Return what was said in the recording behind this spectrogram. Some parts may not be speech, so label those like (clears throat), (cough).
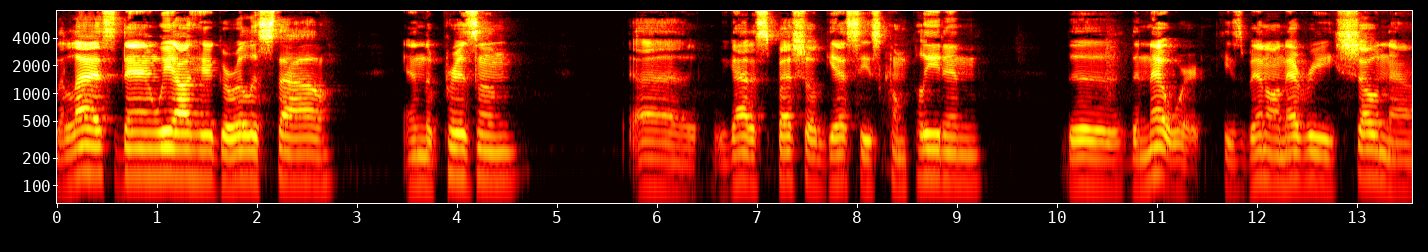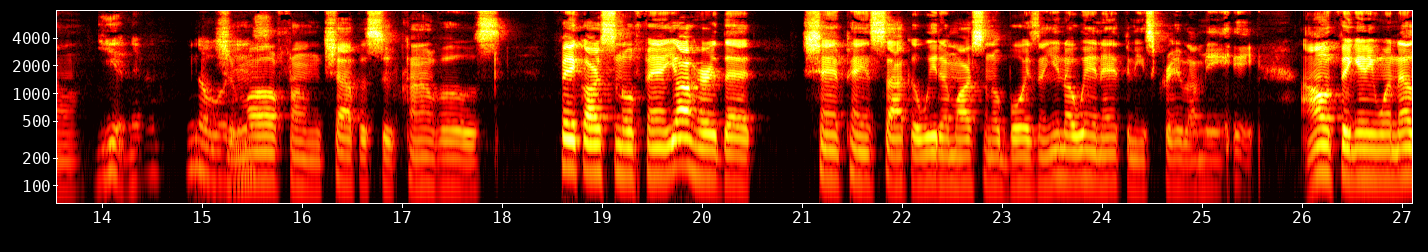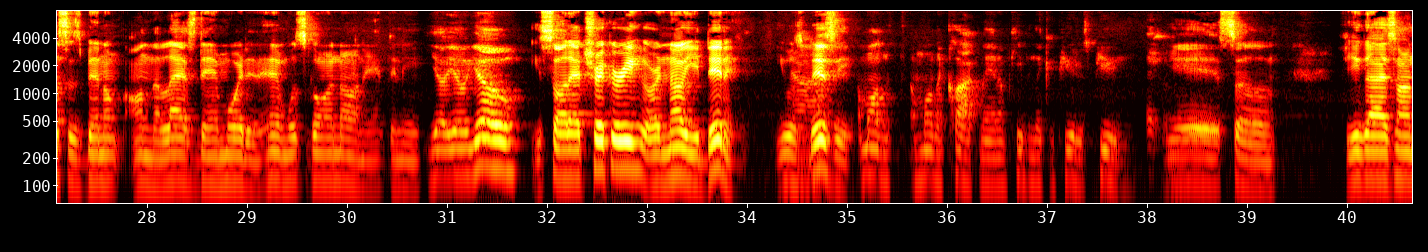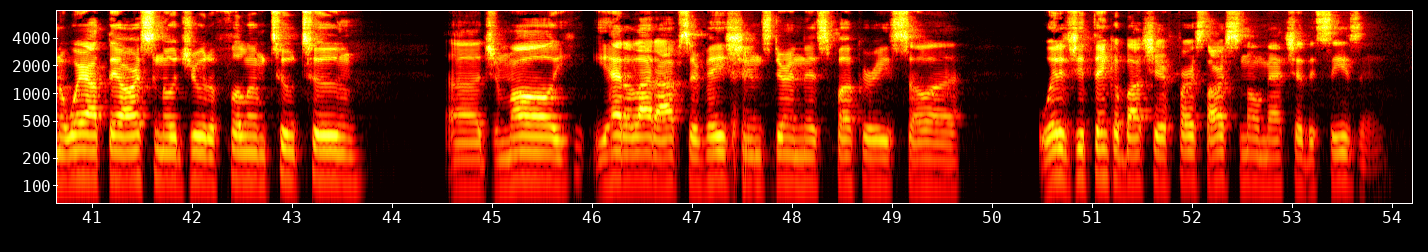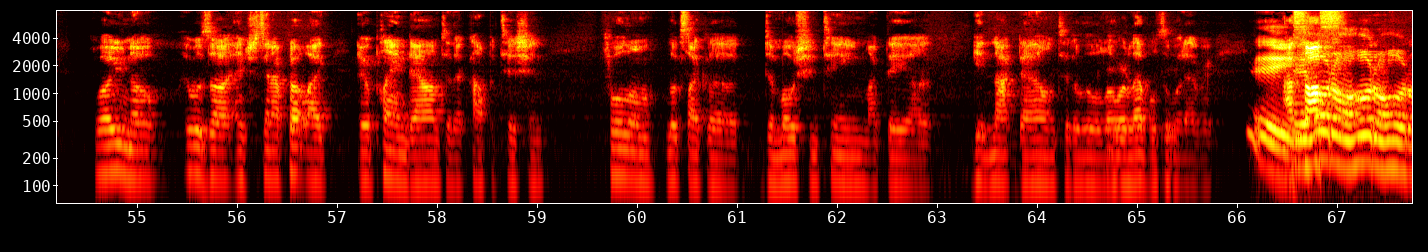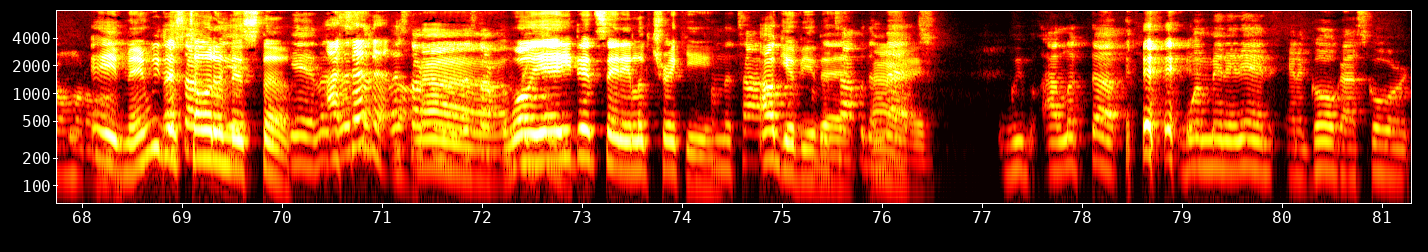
The last Dan, we out here guerrilla style in the prism. Uh, we got a special guest. He's completing the the network. He's been on every show now. Yeah, nigga. You know what Jamaal from Chopper Soup Convos. Fake Arsenal fan. Y'all heard that champagne soccer, we them Arsenal boys, and you know we in Anthony's crib. I mean, (laughs) I don't think anyone else has been on, on the last day more than him. What's going on, Anthony? Yo, yo, yo. You saw that trickery, or no, you didn't? You was Nah, busy. I'm on. I'm on the clock, man. I'm keeping the computers puting. Yeah, so if you guys aren't aware out there, Arsenal drew the Fulham 2 2. Uh, Jamaal, you had a lot of observations during this fuckery. So, uh, what did you think about your first Arsenal match of the season? Well, you know, it was uh, interesting. I felt like they were playing down to their competition. Fulham looks like a demotion team, like they uh, get knocked down to the little lower levels or whatever. Hey, I Hey, saw- hold on, hold on, hold on, hold on. hey man, we Let's just start- told him yeah, this stuff. Yeah, let, I said start, that, Let's though. start, from, let's start Nah, from the well, yeah, beginning. he did say they look tricky. from the top. I'll give you from that. The top of the All match. right. We, I looked up (laughs) one minute in, and a goal got scored.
